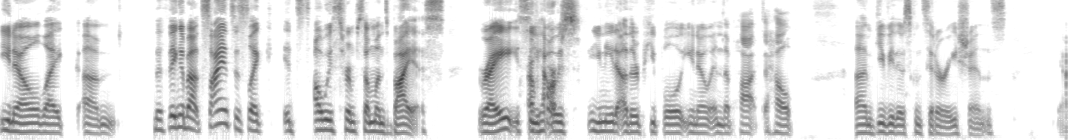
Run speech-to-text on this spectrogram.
you know, like, um, the thing about science is like it's always from someone's bias, right? So Of you always you need other people, you know, in the pot to help um, give you those considerations. Yeah.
